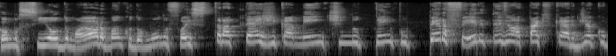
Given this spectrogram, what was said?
como CEO do maior banco do mundo foi estrategicamente no tempo perfeito. Ele teve um ataque cardíaco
